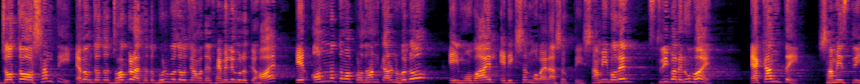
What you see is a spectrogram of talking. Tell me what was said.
যত অশান্তি এবং যত ঝগড়া, যত ভুল বোঝাবুঝি আমাদের ফ্যামিলিগুলোতে হয়, এর অন্যতম প্রধান কারণ হলো এই মোবাইল এডিকশন, মোবাইল আসক্তি। স্বামী বলেন, স্ত্রী বলেন, উভয় একান্তে স্বামী, স্ত্রী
